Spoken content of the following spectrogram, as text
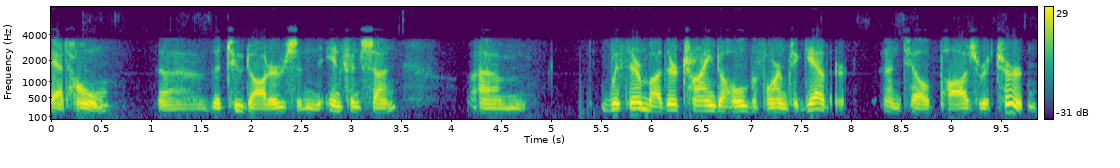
at home, uh, the two daughters and infant son, um, with their mother trying to hold the farm together until Pa's return.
